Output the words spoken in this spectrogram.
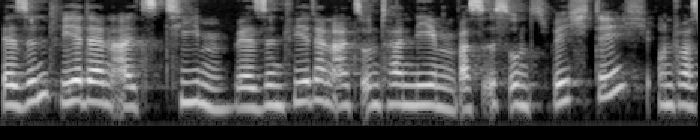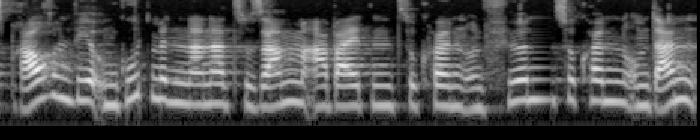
wer sind wir denn als Team? Wer sind wir denn als Unternehmen? Was ist uns wichtig und was brauchen wir, um gut miteinander zusammenarbeiten zu können und führen zu können, um dann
